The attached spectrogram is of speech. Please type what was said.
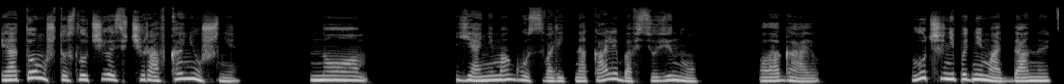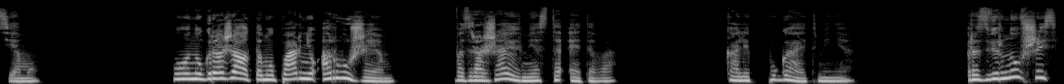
И о том, что случилось вчера в конюшне. Но я не могу свалить на Калиба всю вину, полагаю. Лучше не поднимать данную тему. Он угрожал тому парню оружием. Возражаю вместо этого. Калиб пугает меня. Развернувшись,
